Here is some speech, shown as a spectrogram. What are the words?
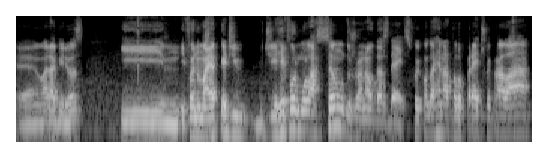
é, maravilhoso. E, e, foi numa época de, de reformulação do Jornal das 10. Foi quando a Renata Lopretti foi para lá,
